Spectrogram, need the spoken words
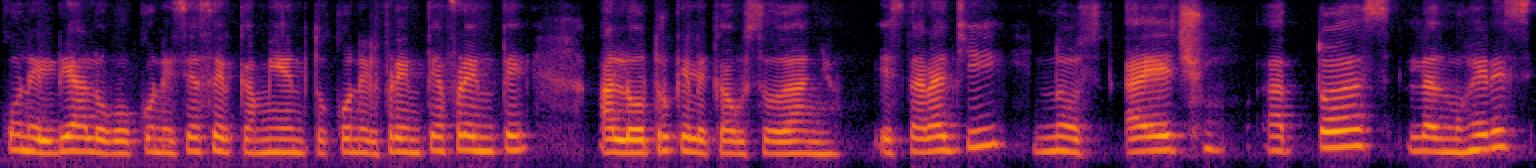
Con el diálogo, con ese acercamiento, con el frente a frente al otro que le causó daño. Estar allí nos ha hecho a todas las mujeres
